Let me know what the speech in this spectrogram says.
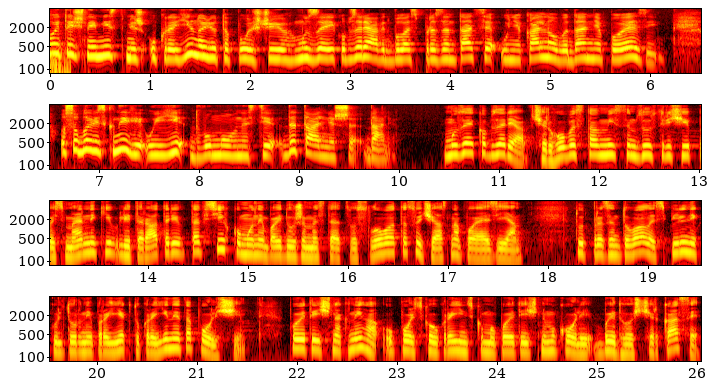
Поетичний міст між Україною та Польщею. В музеї Кобзаря відбулась презентація унікального видання поезій. Особливість книги у її двомовності. Детальніше далі. Музей Кобзаря вчергове став місцем зустрічі письменників, літераторів та всіх, кому не байдуже мистецтво слова та сучасна поезія. Тут презентували спільний культурний проєкт України та Польщі. Поетична книга у польсько-українському поетичному колі Бидгощ Черкаси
